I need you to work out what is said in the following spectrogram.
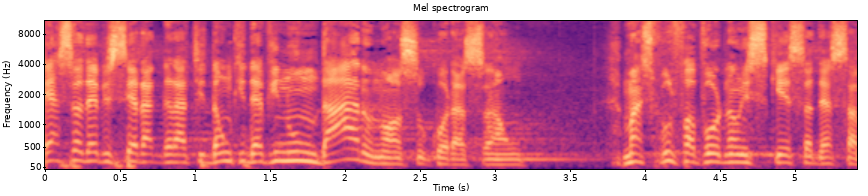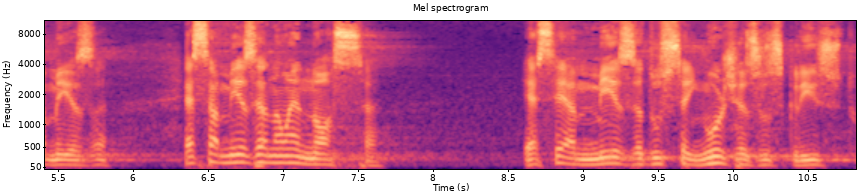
Essa deve ser a gratidão que deve inundar o nosso coração. Mas por favor, não esqueça dessa mesa. Essa mesa não é nossa. Essa é a mesa do Senhor Jesus Cristo.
